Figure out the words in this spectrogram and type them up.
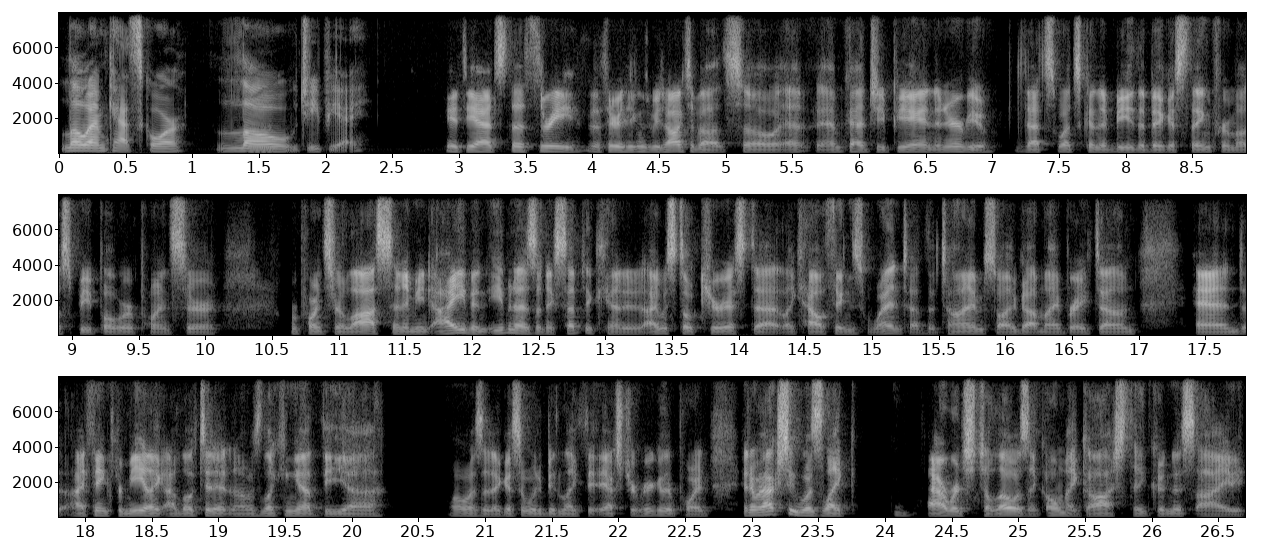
Low MCAT score, low mm-hmm. GPA. It, yeah, it's the three the three things we talked about. So MCAT, GPA, and interview. That's what's going to be the biggest thing for most people where points are where points are lost. And I mean, I even even as an accepted candidate, I was still curious at like how things went at the time. So I got my breakdown, and I think for me, like I looked at it and I was looking at the uh, what was it? I guess it would have been like the extracurricular point. point, and it actually was like average to low is like, oh my gosh, thank goodness I,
